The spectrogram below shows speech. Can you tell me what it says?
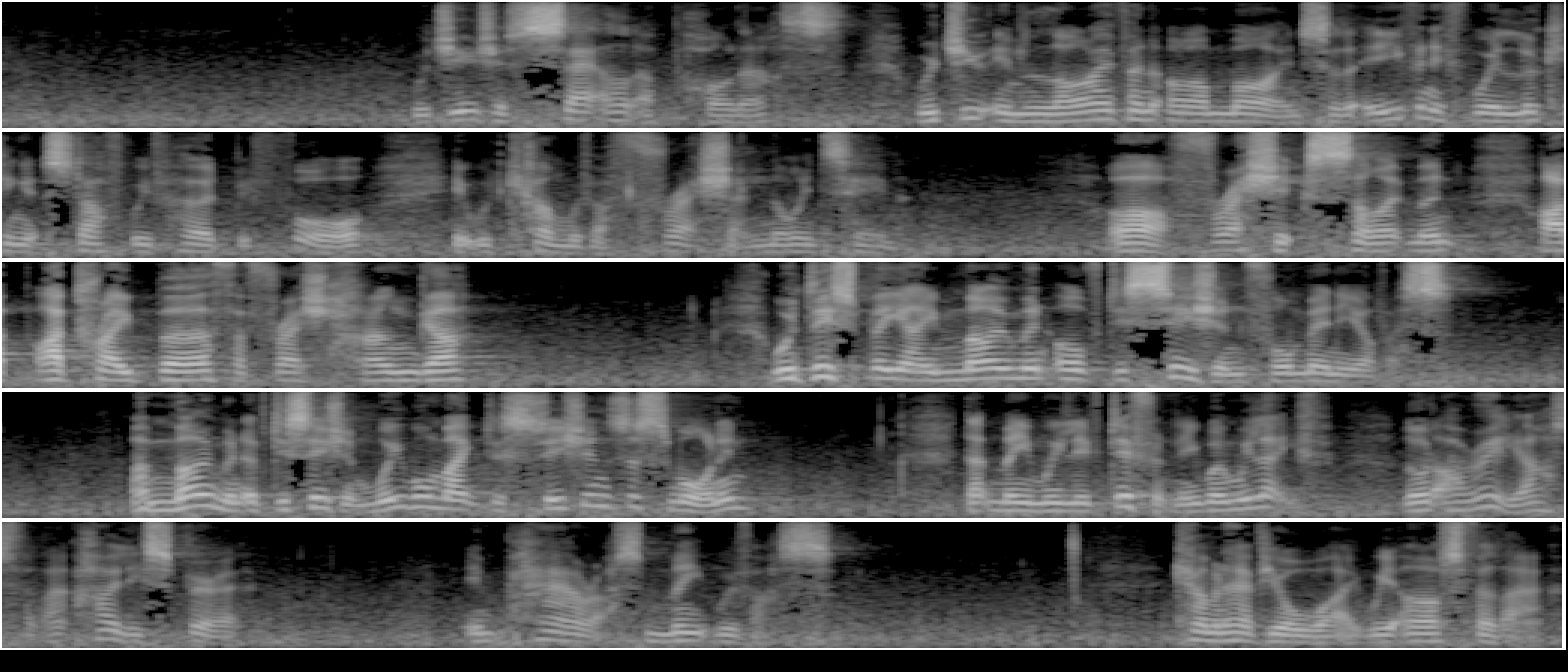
Would you just settle upon us? Would you enliven our minds so that even if we're looking at stuff we've heard before, it would come with a fresh anointing? Oh, fresh excitement. I, I pray birth a fresh hunger would this be a moment of decision for many of us? A moment of decision. We will make decisions this morning that mean we live differently when we leave. Lord, I really ask for that. Holy Spirit, empower us, meet with us. Come and have your way. We ask for that.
